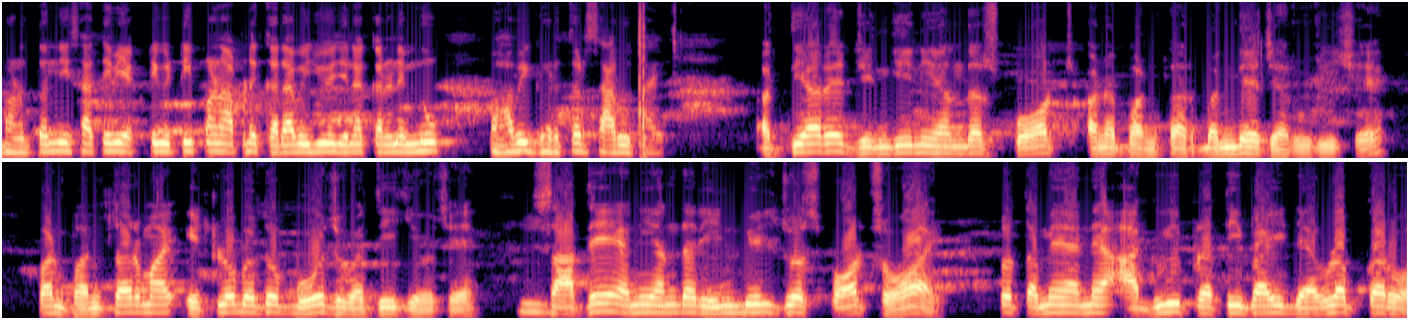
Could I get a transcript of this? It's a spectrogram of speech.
ભણતરની સાથે એવી એક્ટિવિટી પણ આપણે કરાવવી જોઈએ, જેના કારણે એમનું ભાવિ ઘડતર સારું થાય? અત્યારે જિંદગીની અંદર સ્પોર્ટ્સ અને ભણતર બંને જરૂરી છે, પણ ભણતરમાં એટલો બધો બોજ વધી ગયો છે સાથે એની અંદર ઇનબિલ્ડ જો સ્પોર્ટ્સ હોય તો તમે એને આગવી પ્રતિભા ડેવલપ કરો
